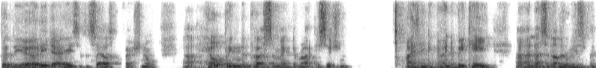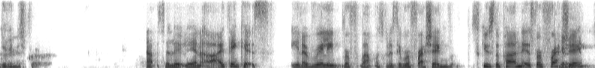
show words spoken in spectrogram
But the early days of the sales professional, uh, helping the person make the right decision I think are going to be key. Uh, and that's another reason for doing this program. Absolutely. And I think it's, you know, really, ref- well, I was going to say refreshing, excuse the pun, it's refreshing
